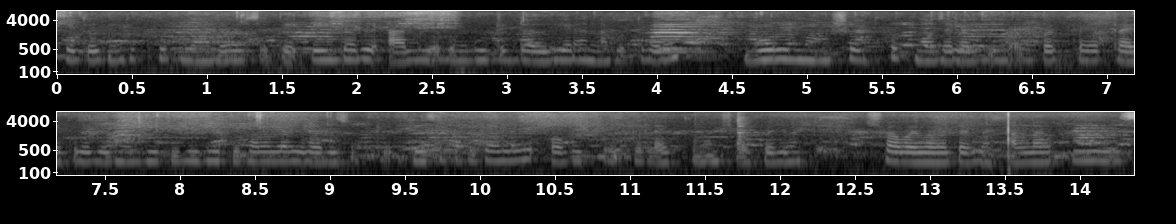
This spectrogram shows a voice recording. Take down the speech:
খেতেও কিন্তু খুব মজা হয়েছে। তো এইভাবে আলু এবং গুটের ডাল দিয়ে রান্না করতে পারেন। গরুর মাংস খুব মজা লাগবে, একবার খাইয়ে ট্রাই করে দেখবেন। ভিডিও ভিডিওটি ভালো লাগে, বা রেসিপি রেসিপিটি ভালো লাগে, অবশ্যই একটু লাইক কমেন্ট শেয়ার করে দেবেন। সবাই ভালো থাকবেন। আল্লাহ হাফিজ।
